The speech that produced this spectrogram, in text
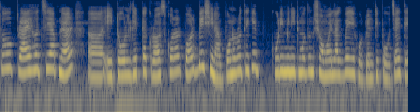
তো প্রায় হচ্ছে আপনার এই টোল গেটটা ক্রস করার পর বেশি না, পনেরো থেকে কুড়ি মিনিট মতন সময় লাগবে এই হোটেলটি পৌঁছাইতে।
